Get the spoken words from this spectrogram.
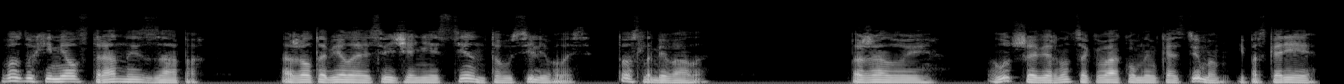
Воздух имел странный запах, а желто-белое свечение стен то усиливалось, то ослабевало. Пожалуй, лучше вернуться к вакуумным костюмам и поскорее.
